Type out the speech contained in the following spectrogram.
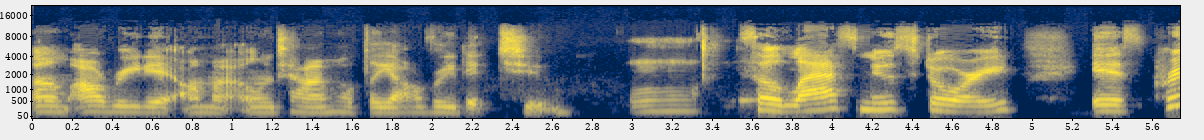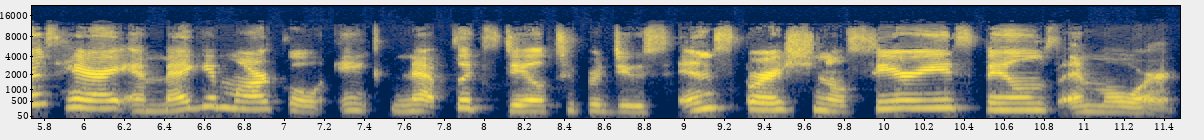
um, I'll read it on my own time. Hopefully, I'll read it too. Mhm. So, last news story is Prince Harry and Meghan Markle ink Netflix deal to produce inspirational series, films, and more.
